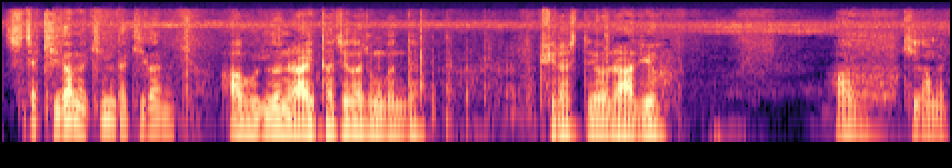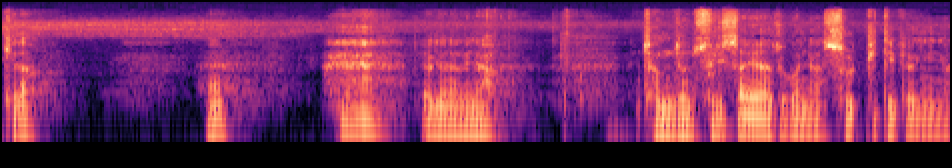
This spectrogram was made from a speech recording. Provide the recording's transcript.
진짜 기가 막힙니다, 기가 막혀. 아우, 이건 라이터 제가 준 건데, 필요하실 때이 라디오. 아우, 기가 막히다. 예? 여기는 그냥, 점점 술이 쌓여가지고 그냥 술 그냥,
